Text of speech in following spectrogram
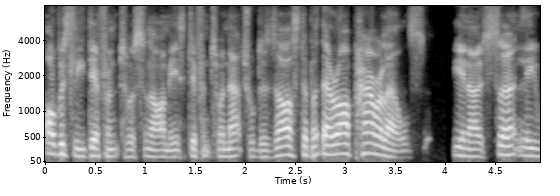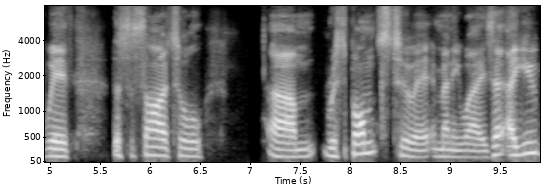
obviously different to a tsunami. It's different to a natural disaster, but there are parallels. You know, certainly with the societal um, response to it in many ways. Are you?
